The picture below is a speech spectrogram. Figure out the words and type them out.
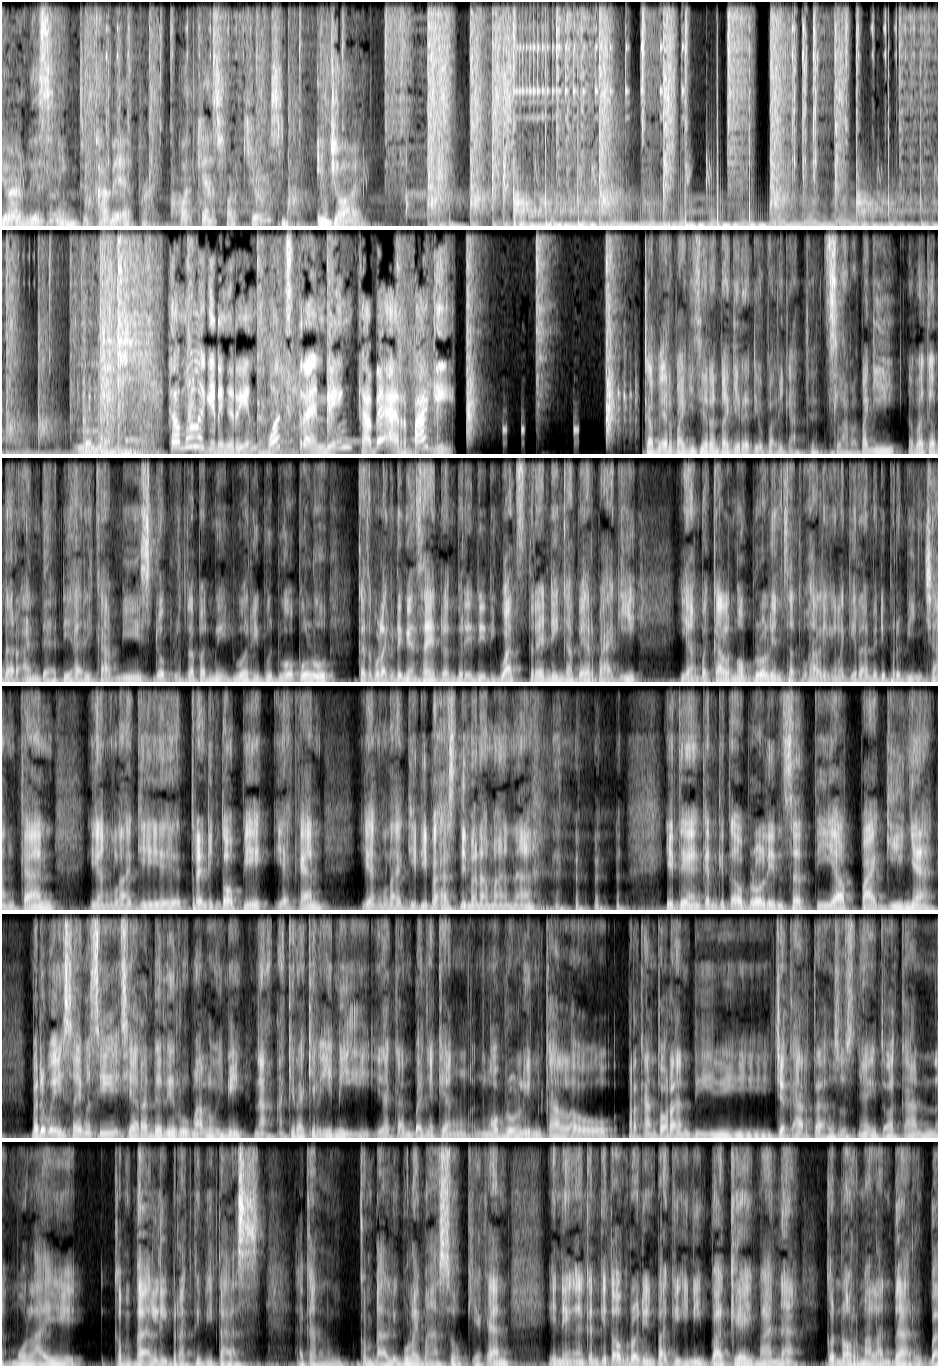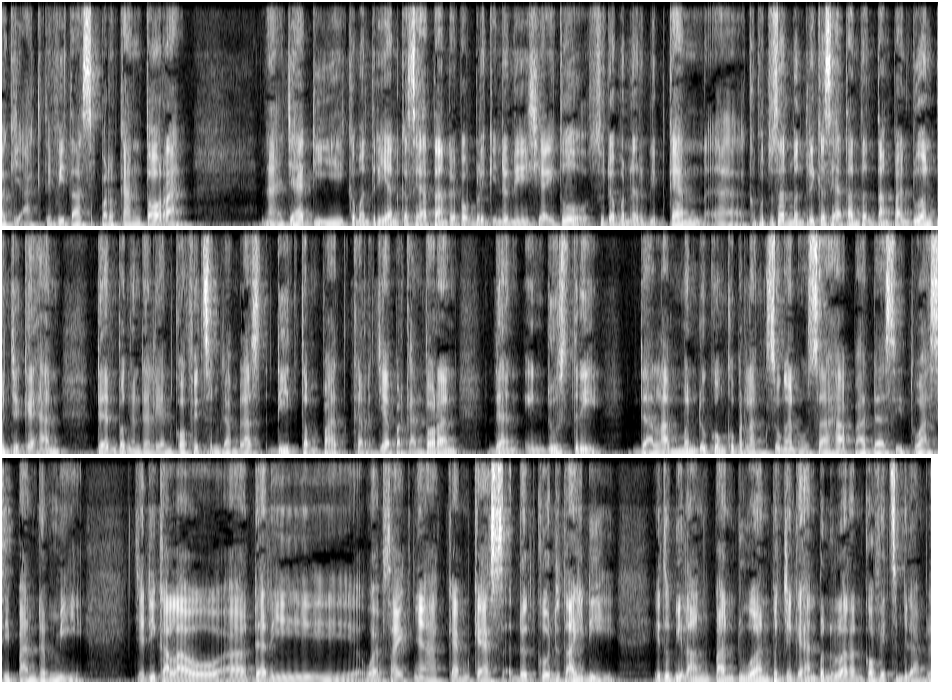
You're listening to KBR Pride, podcast for curious mind. Enjoy! Kamu lagi dengerin What's Trending KBR Pagi. KBR Pagi siaran pagi radio paling update. Selamat pagi, apa kabar Anda di hari Kamis 28 Mei 2020? Ketemu lagi dengan saya Don Brady di What's Trending KBR Pagi yang bakal ngobrolin satu hal yang lagi rame diperbincangkan, yang lagi trending topik, ya kan, yang lagi dibahas di mana-mana. Itu yang akan kita obrolin setiap paginya. By the way, saya masih siaran dari rumah loh ini. Nah, akhir-akhir ini ya kan banyak yang ngobrolin kalau perkantoran di Jakarta khususnya itu akan mulai kembali beraktivitas, akan kembali mulai masuk ya kan. Ini yang akan kita obrolin pagi ini bagaimana kenormalan baru bagi aktivitas perkantoran. Nah, jadi Kementerian Kesehatan Republik Indonesia itu sudah menerbitkan uh, keputusan Menteri Kesehatan tentang panduan pencegahan dan pengendalian COVID-19 di tempat kerja perkantoran dan industri dalam mendukung keberlangsungan usaha pada situasi pandemi. Jadi kalau uh, dari websitenya kemkes.go.id itu bilang panduan pencegahan penularan COVID-19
